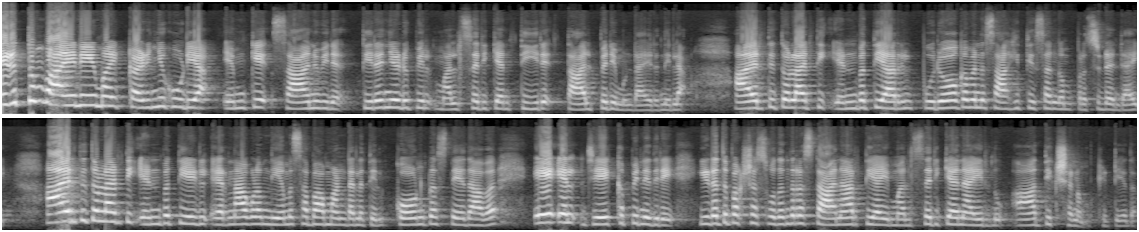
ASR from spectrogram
എഴുത്തും വായനയുമായി കഴിഞ്ഞുകൂടിയ എം കെ സാനുവിന് തിരഞ്ഞെടുപ്പിൽ മത്സരിക്കാൻ തീരെ താല്പര്യമുണ്ടായിരുന്നില്ല. ആയിരത്തി തൊള്ളായിരത്തി എൺപത്തിയാറിൽ പുരോഗമന സാഹിത്യ സംഘം പ്രസിഡന്റായി. ആയിരത്തി തൊള്ളായിരത്തി എൺപത്തിയേഴിൽ എറണാകുളം നിയമസഭാ മണ്ഡലത്തിൽ കോൺഗ്രസ് നേതാവ് എ എൽ ജേക്കബിനെതിരെ ഇടതുപക്ഷ സ്വതന്ത്ര സ്ഥാനാർത്ഥിയായി മത്സരിക്കാനായിരുന്നു ആദ്യ ക്ഷണം കിട്ടിയത്.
